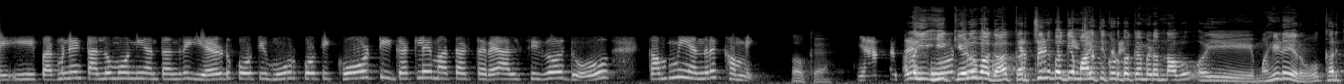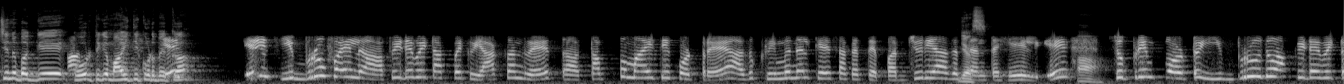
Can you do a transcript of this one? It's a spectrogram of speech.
ಈ- ಪರ್ಮನೆಂಟ್ ಅಲುಮೋನಿ ಅಂತಂದ್ರೆ ಎರಡು ಕೋಟಿ ಮೂರ್ ಕೋಟಿ ಕೋಟಿ ಗಟ್ಲೆ ಮಾತಾಡ್ತಾರೆ. ಅಲ್ಲಿ ಸಿಗೋದು ಕಮ್ಮಿ ಅಂದ್ರೆ ಕಮ್ಮಿ. ಓಕೆ. ಈ- ಕೇಳುವಾಗ ಖರ್ಚಿನ ಬಗ್ಗೆ ಮಾಹಿತಿ ಕೊಡ್ಬೇಕಾ ಮೇಡಮ್ ನಾವು? ಈ ಮಹಿಳೆಯರು ಖರ್ಚಿನ ಬಗ್ಗೆ ಕೋರ್ಟ್ಗೆ ಮಾಹಿತಿ ಕೊಡ್ಬೇಕಾ? ಇಬ್ರು ಫೈಲ್ ಅಫಿಡೆವಿಟ್ ಹಾಕ್ಬೇಕು. ಯಾಕಂದ್ರೆ ತಪ್ಪು ಮಾಹಿತಿ ಕೊಟ್ರೆ ಅದು ಕ್ರಿಮಿನಲ್ ಕೇಸ್ ಆಗತ್ತೆ ಪರ್ಜುರಿ ಆಗತ್ತೆ ಅಂತ ಹೇಳಿ. ಸುಪ್ರೀಂ ಕೋರ್ಟ್ ಇಬ್ರುದು ಅಫಿಡೆವಿಟ್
